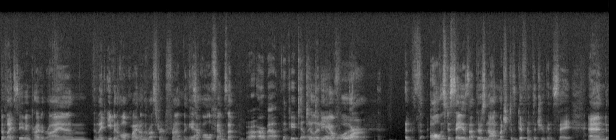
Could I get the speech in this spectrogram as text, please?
But like Saving Private Ryan and like even All Quiet on the Western Front, like these Yeah. are all films that or about the futility, futility of, of war. war. All this to say is that there's not much different that you can say. And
